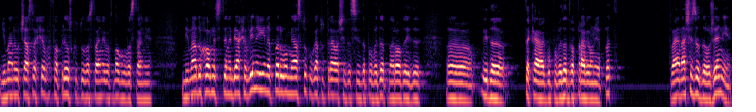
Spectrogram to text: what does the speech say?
Нима не участваха в априлското възстание, в много възстания. Нима духовниците не бяха винаги на първо място, когато трябваше да си да поведат народа и да, и да така го поведат в правилния път. Това е наше задължение.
